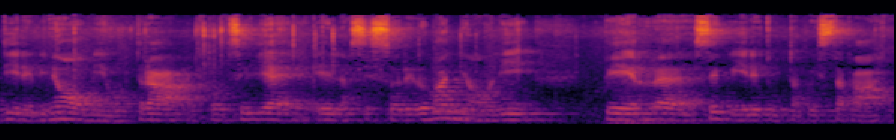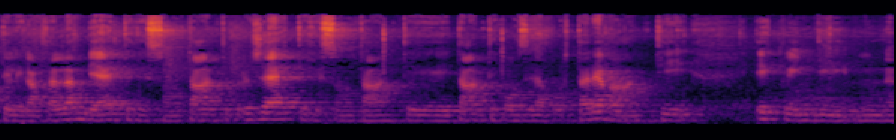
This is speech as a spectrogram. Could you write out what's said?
dire, binomio tra il consigliere e l'assessore Romagnoli per seguire tutta questa parte legata all'ambiente, che sono tanti progetti, che sono tante, tante cose da portare avanti e quindi un,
